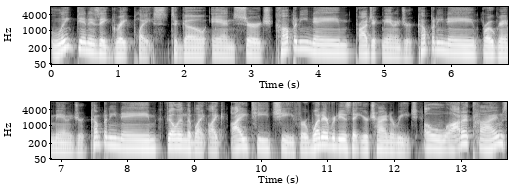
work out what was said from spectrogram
LinkedIn is a great place to go and search company name, project manager, company name, program manager, company name, fill in the blank, like IT chief or whatever it is that you're trying to reach. A lot of times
